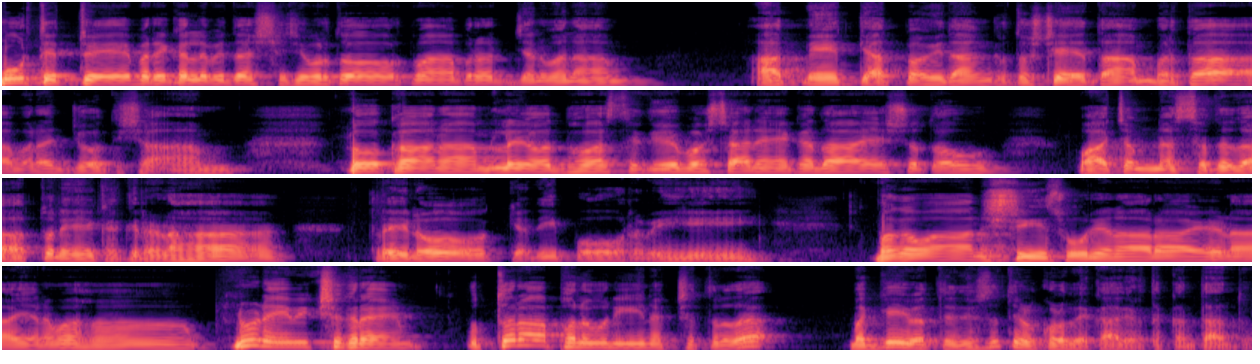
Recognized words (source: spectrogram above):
ಮೂರ್ತಿತ್ವೇ ಪರಿಕಲ್ಪಿತ ಶಚಿವೃತೋ ವೃತ್ಮಾ ಪುನರ್ಜನ್ಮನಾಂ ಆತ್ಮೇತ್ಯಾತ್ಮವಿದಾಂ ಕೃತುಶ್ಚೇತಾಂ ಭರ್ತಾ ವರಜ್ಯೋತಿಷಾಂ ಲೋಕಾನಾಂ ಲಯೋದ್ಭವ ಸ್ಥಿತಿವಿಭಶ್ಚಾನೇಕದಾ ಯಶ್ರುತೌ ವಾಚಂ ನ ಸತದಾತ್ಮನೇಕ ಕಿರಣಃ. ತ್ರೈಲೋಕ್ಯದೀಪೋ ರವಿಃ. ಭಗವಾನ್ ಶ್ರೀ ಸೂರ್ಯನಾರಾಯಣಾಯ ನಮಃ. ನೋಡಿ ವೀಕ್ಷಕರೇ ಉತ್ತರ ಫಲವುನಿ ನಕ್ಷತ್ರದ ಬಗ್ಗೆ ಇವತ್ತಿನ ದಿವಸ ತಿಳ್ಕೊಳ್ಬೇಕಾಗಿರ್ತಕ್ಕಂಥದ್ದು.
